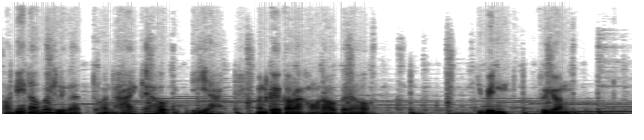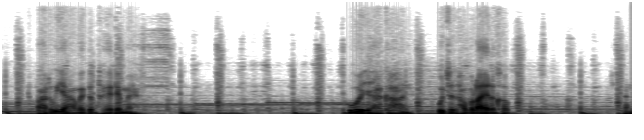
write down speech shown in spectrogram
ตอนนี้เราไม่เหลือหนทางอีกแล้วอีกอย่างมันเกินกำลังของเราไปแล้วยูวินซุยอนฝาทุกอย่างไว้กับเธอได้ไหมผู้บัญชาการคุณจะทำอะไรเหรอครับ ฉัน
